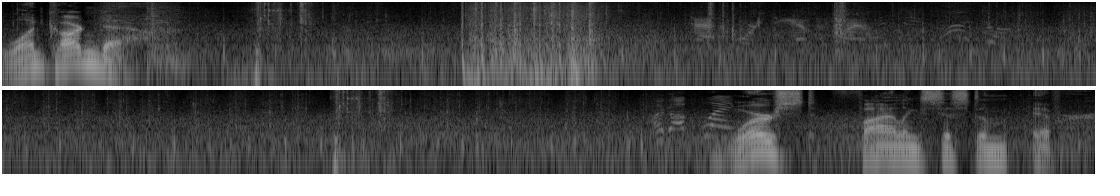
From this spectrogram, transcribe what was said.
one carding down. I got plans. Worst filing system ever.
